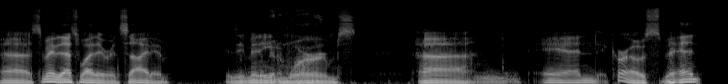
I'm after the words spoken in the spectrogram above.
Uh, so maybe that's why they were inside him because he'd been eating worms. Uh, and gross, man.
